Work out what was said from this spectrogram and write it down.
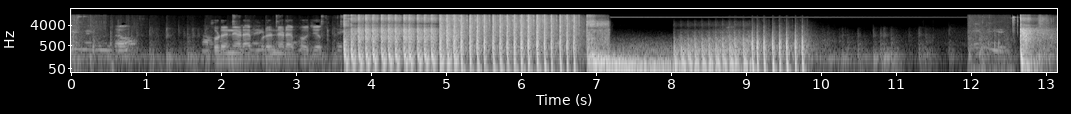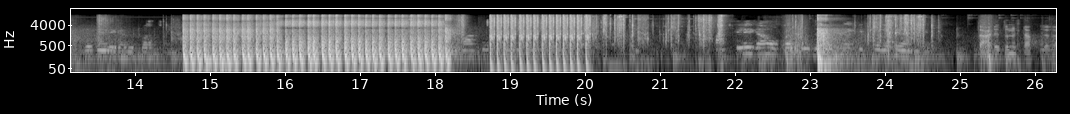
ये मैं बोलता हूँ पुढे नेड आहे पुढे नेड आहे फौजी जितने देखा ऊपर के लिए जाऊँ ऊपर कुछ ज़रूरत नहीं किसको लेके जाने की गाडीतूनच टाकलेलं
